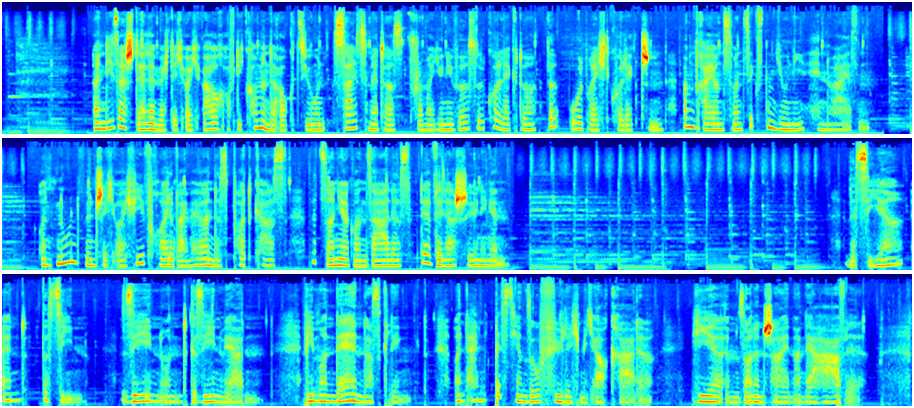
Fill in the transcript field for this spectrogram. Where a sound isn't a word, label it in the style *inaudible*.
An dieser Stelle möchte ich euch auch auf die kommende Auktion Size Matters from a Universal Collector, The Albrecht Collection, am 23. Juni hinweisen. Und nun wünsche ich euch viel Freude beim Hören des Podcasts mit Sonja Gonzales der Villa Schöningen. The Seer and the Seen. Sehen und gesehen werden. Wie mondän das klingt. Und ein bisschen so fühle ich mich auch gerade. Hier im Sonnenschein an der Havel.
